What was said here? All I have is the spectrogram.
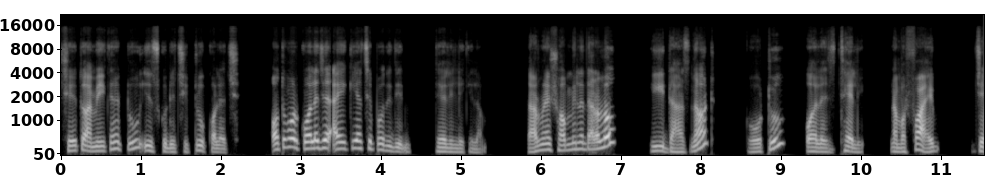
সেহেতু আমি এখানে টু ইউজ করেছি টু কলেজ অতপর কলেজের আগে কি আছে? প্রতিদিন ডেলি লিখিলাম তার মানে সব মিলে দাঁড়াল। He does not go to college daily number five যে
